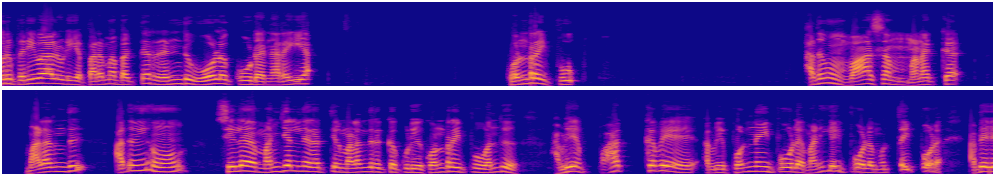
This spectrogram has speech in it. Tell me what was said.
ஒரு பெரிவாளுடைய பரம பக்தர் ரெண்டு ஓலக்கூட நிறைய கொன்றை பூ அதுவும் வாசம் மணக்க மலர்ந்து அதையும் சில மஞ்சள் நிறத்தில் மலர்ந்திருக்கக்கூடிய கொன்றைப்பூ வந்து அப்படியே பார்க்கவே அப்படியே பொன்னை போல மணிகை போல முத்தை போல அப்படியே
